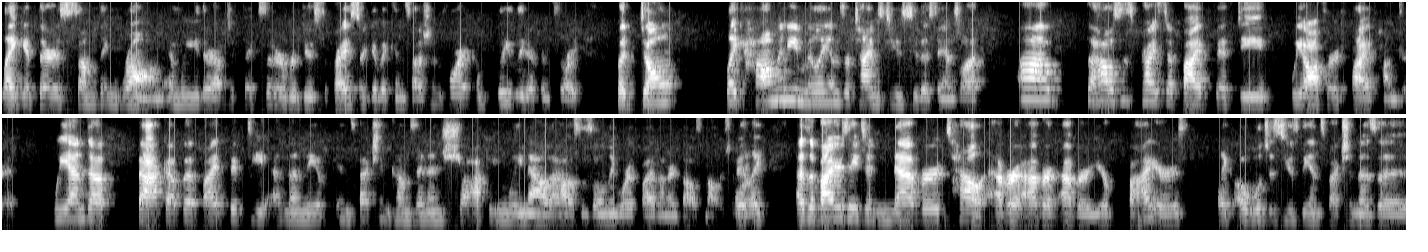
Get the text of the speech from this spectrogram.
like if there is something wrong and we either have to fix it or reduce the price or give a concession for it, completely different story. But don't, like, how many millions of times do you see this, Angela? Uh, the house is priced at 550 we offered 500 we end up back up at 550 and then the inspection comes in and shockingly now the house is only worth $500000 right? Right. like as a buyer's agent never tell ever ever ever your buyers like oh we'll just use the inspection as a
